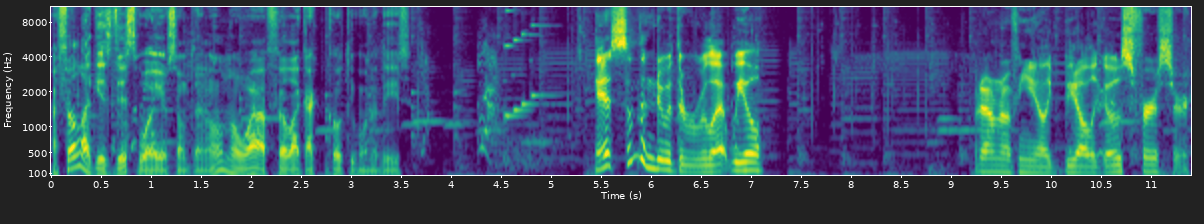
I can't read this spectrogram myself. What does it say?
I feel like it's this way or something. I don't know why I feel like I can go through one of these. It has something to do with the roulette wheel. But I don't know if you need to like beat all the ghosts first or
